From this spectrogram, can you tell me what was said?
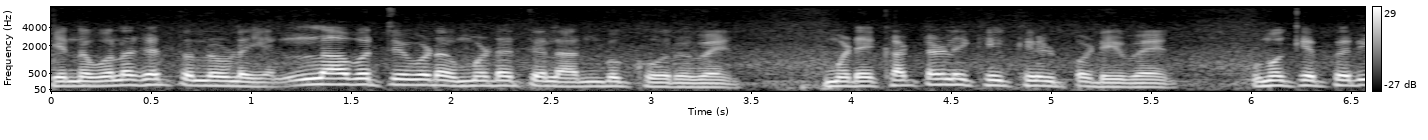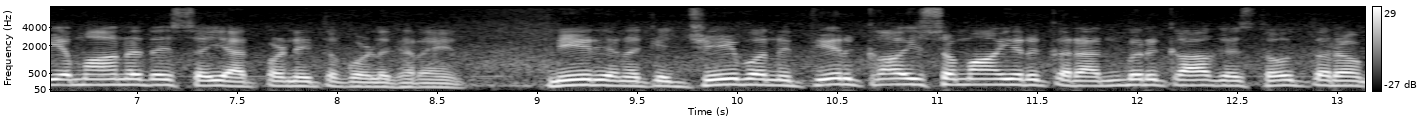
இந்த உலகத்தில் உள்ள எல்லாவற்றை விட உம்மிடத்தில் அன்பு கூறுவேன். உம்முடைய கட்டளைக்கு கீழ்ப்படிவேன். உமக்கு பிரியமானதை செய்ய அர்ப்பணித்துக் கொள்கிறேன். நீர் எனக்கு ஜீவனு தீர்க்காயுசமாக இருக்கிற அன்பிற்காக ஸ்தோத்திரம்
